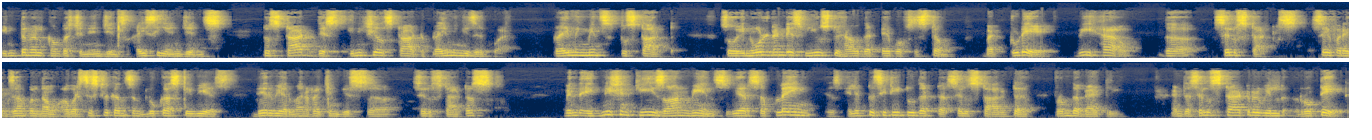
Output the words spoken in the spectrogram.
internal combustion engines, IC engines. To start this initial start, priming is required. Priming means to start. So in olden days, we used to have that type of system, but today we have the self starters. Say, for example, now our sister concern Lucas TVS, there we are manufacturing this uh, self starters. When the ignition key is on, means we are supplying electricity to that uh, self starter from the battery, and the self starter will rotate.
